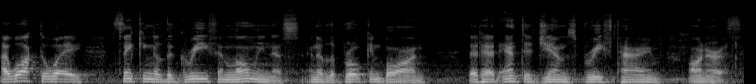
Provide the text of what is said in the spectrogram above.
I walked away thinking of the grief and loneliness and of the broken bond that had entered Jim's brief time on earth.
